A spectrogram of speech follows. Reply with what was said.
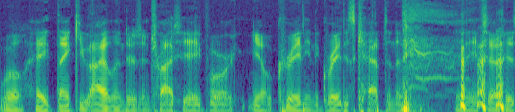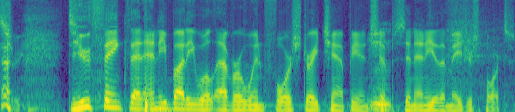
Well, hey, thank you, Islanders and Trottier, for you know creating the greatest captain in NHL history. Do you think that anybody will ever win four straight championships mm. in any of the major sports?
